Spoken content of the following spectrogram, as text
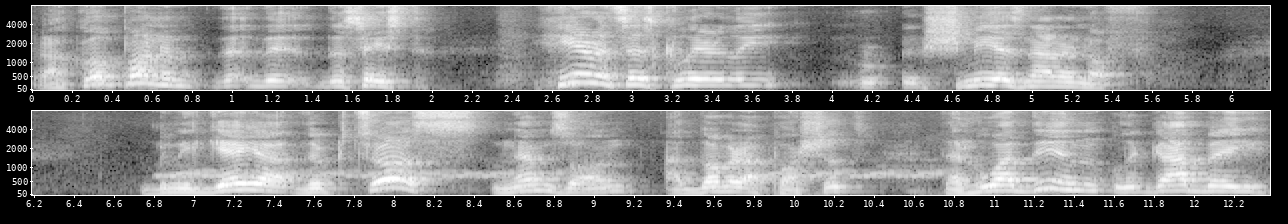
But I'll call upon him, the, the, the here it says clearly, Shmi is not enough. B'nigeya, the Ktsos nemzon, adover aposhut, that huadin legabe,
